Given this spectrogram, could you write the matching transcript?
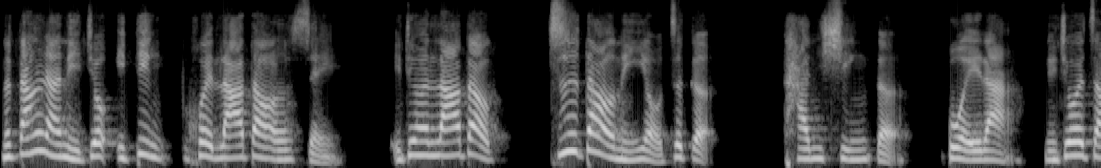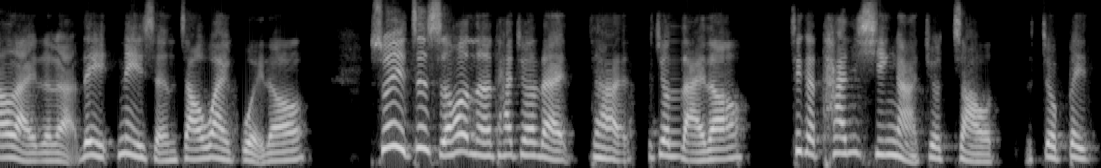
那当然你就一定会拉到谁？一定会拉到知道你有这个贪心的鬼啦，你就会招来了啦，内内神招外鬼了哦。所以这时候呢，他就来，他就来了哦。这个贪心啊，就找就被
